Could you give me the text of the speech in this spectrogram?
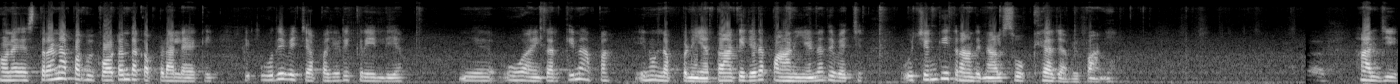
ਹੁਣ ਇਸ ਤਰ੍ਹਾਂ ਨਾ ਆਪਾਂ ਕੋਈ ਕਾਟਨ ਦਾ ਕੱਪੜਾ ਲੈ ਕੇ ਤੇ ਉਹਦੇ ਵਿੱਚ ਆਪਾਂ ਜਿਹੜੇ ਕਰੇਲੇ ਆ ਉਹ ਐਂ ਕਰਕੇ ਨਾ ਆਪਾਂ ਇਹਨੂੰ ਨੱਪਣੇ ਆ ਤਾਂ ਕਿ ਜਿਹੜਾ ਪਾਣੀ ਹੈ ਇਹਨਾਂ ਦੇ ਵਿੱਚ ਉਹ ਚੰਗੀ ਤਰ੍ਹਾਂ ਦੇ ਨਾਲ ਸੋਖਿਆ ਜਾਵੇ ਪਾਣੀ। ਹਾਂਜੀ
